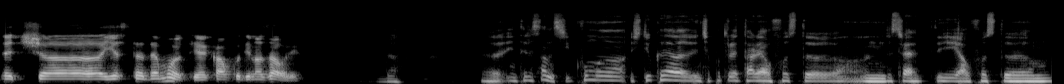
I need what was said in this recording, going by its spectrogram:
deci uh, este de mult, e cam cu dinozaurii. Da. Uh, interesant. Și cum uh, știu că începuturile tale au fost uh, în industria IT, au fost uh,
